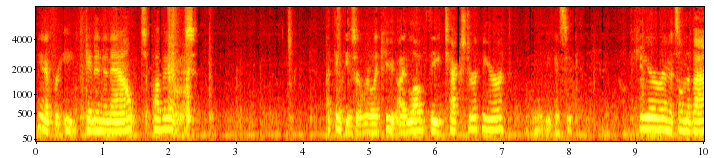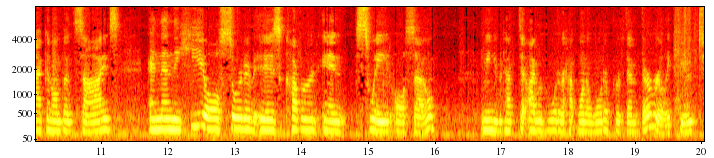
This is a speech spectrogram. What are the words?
you know, for eat, get in and out of it. I think these are really cute. I love the texture here you can see here and it's on the back and on both sides. And then the heel sort of is covered in suede also. I mean you would have to I would water want to waterproof them. They're really cute.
